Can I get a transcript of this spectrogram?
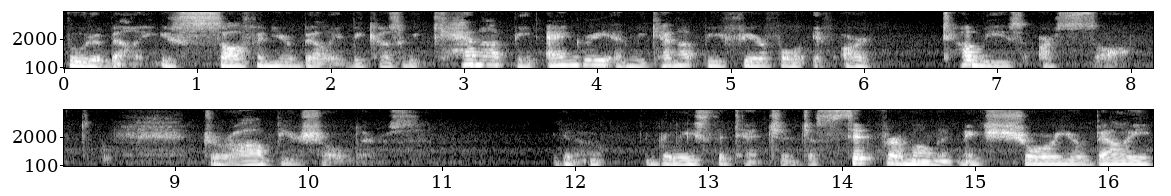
Buddha belly. You soften your belly because we cannot be angry and we cannot be fearful if our tummies are soft. Drop your shoulders. You know, release the tension. Just sit for a moment. Make sure your belly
